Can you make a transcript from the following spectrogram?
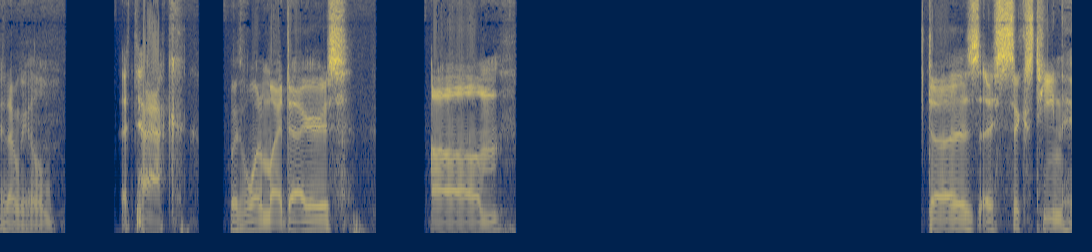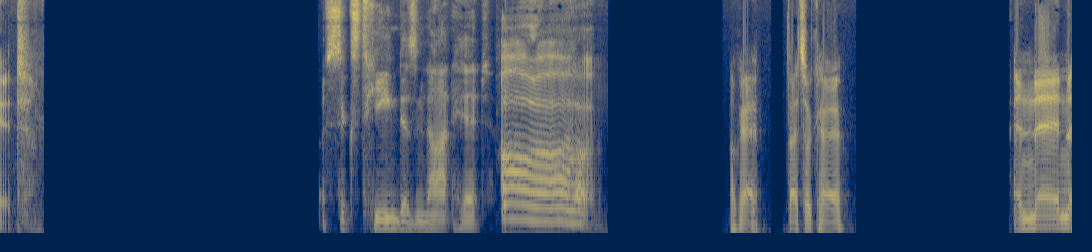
And I'm gonna attack with one of my daggers. Um, does a 16 hit? a 16 does not hit. Oh. Okay, that's okay. And then,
